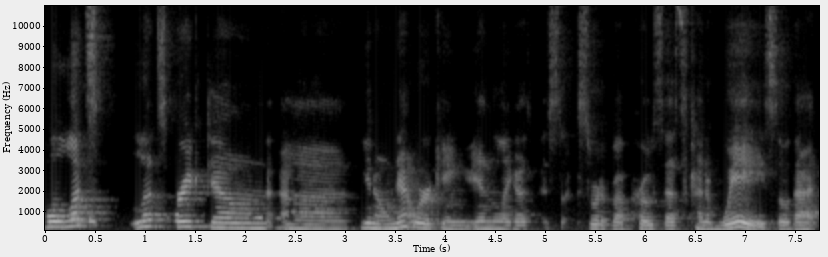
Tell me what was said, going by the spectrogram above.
Well, let's let's break down uh, you know networking in like a, a, sort of a process kind of way so that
